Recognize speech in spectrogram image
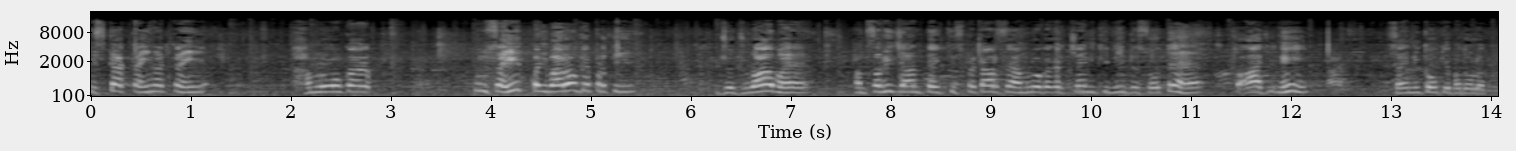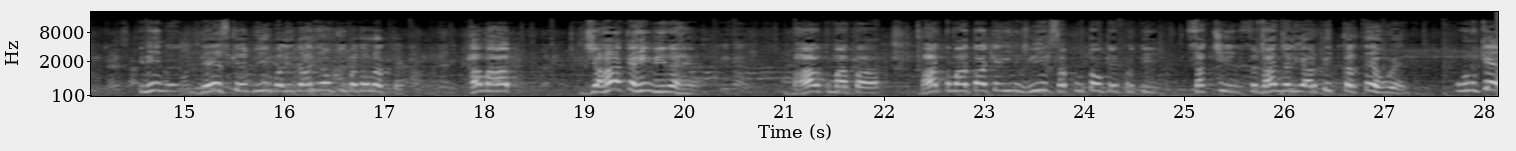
इसका कहीं ना कहीं हम लोगों का, उन शहीद परिवारों के प्रति जो जुड़ाव है, हम सभी जानते हैं किस प्रकार से हम लोग अगर चैन की नींद सोते हैं तो आज इन्हीं सैनिकों की बदौलत। इन्हीं देश के वीर बलिदानियों की बदौलत। हम आप जहाँ कहीं भी रहें, भारत माता भारत माता के इन वीर सपूतों के प्रति सच्ची श्रद्धांजलि अर्पित करते हुए, उनके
